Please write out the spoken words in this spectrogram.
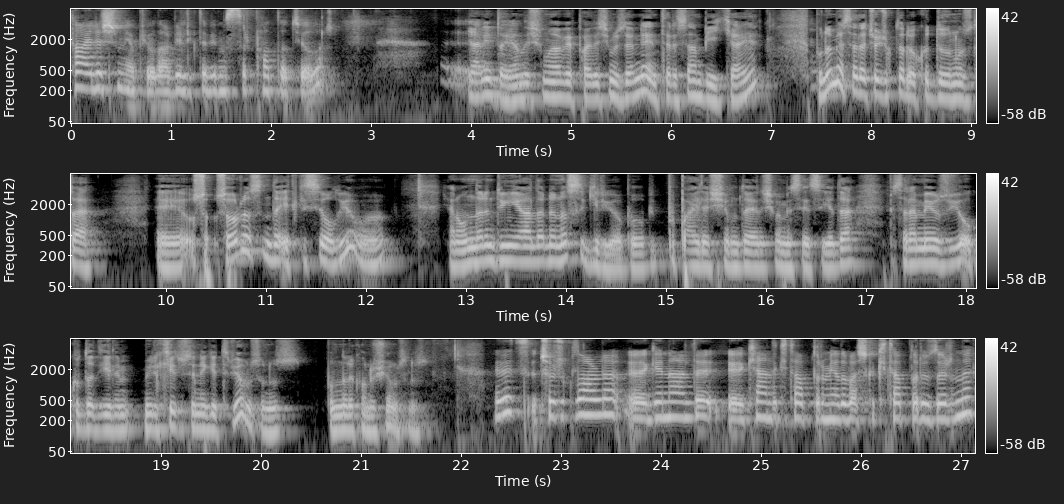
paylaşım yapıyorlar. Birlikte bir mısır patlatıyorlar. Yani dayanışma ve paylaşım üzerine enteresan bir hikaye. Bunu mesela çocuklar okuduğunuzda e, sonrasında etkisi oluyor mu? Yani onların dünyalarına nasıl giriyor bu, bu paylaşım, dayanışma meselesi ya da mesela mevzuyu okulda diyelim mülkiyet üzerine getiriyor musunuz? Bunları konuşuyor musunuz? Evet çocuklarla e, genelde e, kendi kitaplarım ya da başka kitaplar üzerine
